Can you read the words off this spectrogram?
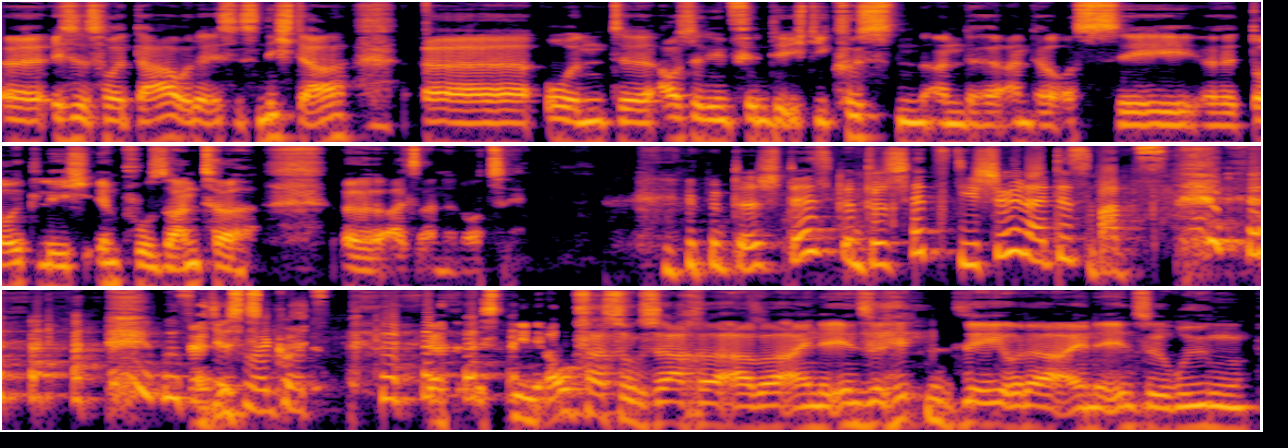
äh, ist es heute da oder ist es nicht da. Äh, und äh, außerdem finde ich die Küsten an der, an der Ostsee äh, deutlich imposanter äh, als an der Nordsee. Unterschätzt, unterschätzt die Schönheit des Watts. Muss das, ist, mal kurz. das ist die Auffassungssache, aber eine Insel Hittensee oder eine Insel Rügen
